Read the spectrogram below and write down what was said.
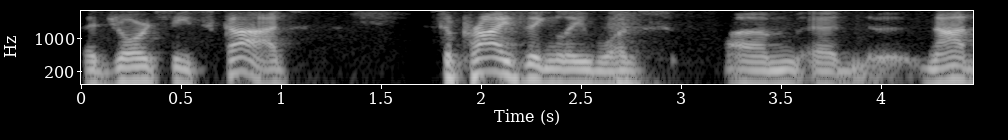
that George C. Scott, surprisingly, was um, uh, not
